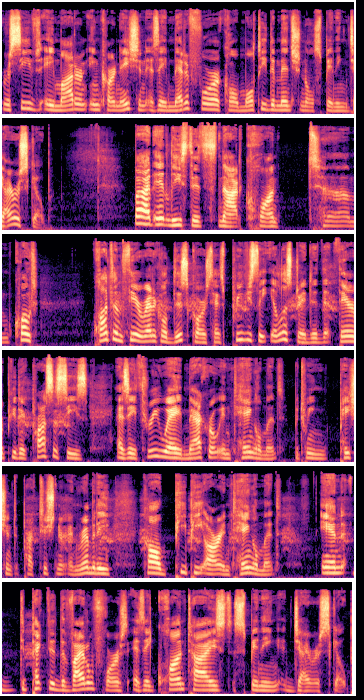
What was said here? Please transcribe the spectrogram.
receives a modern incarnation as a metaphorical multidimensional spinning gyroscope but at least it's not quantum. Quote, Quantum theoretical discourse has previously illustrated that therapeutic processes as a three way macro entanglement between patient, practitioner, and remedy, called PPR entanglement, and depicted the vital force as a quantized spinning gyroscope.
